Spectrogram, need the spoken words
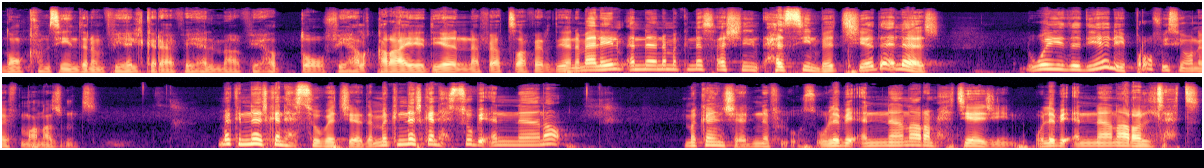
donc خمسين درهم فيها الكرا فيها الماء فيها الضوء فيها القراية ديالنا فيها التصافير ديالنا. مع العلم أننا ما كناش حاسين بهذا الشيء هذا علاش؟ الوالدة ديالي professionnelle في management ما كناش كنحسوا بهذا الشيء هذا ما كناش كنحسوا بأننا ما كانش عندنا فلوس ولا بأننا راه محتاجين ولا بأننا راه لتحت.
